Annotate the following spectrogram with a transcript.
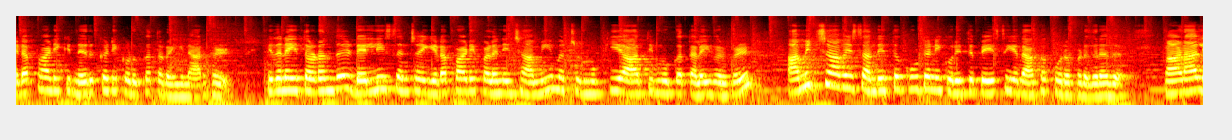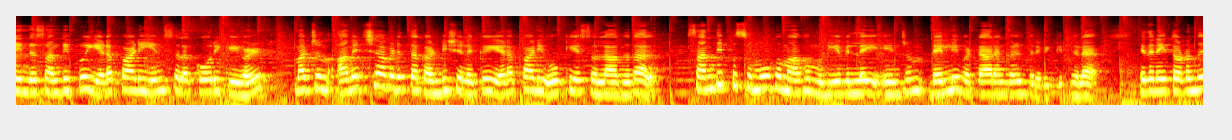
எடப்பாடிக்கு நெருக்கடி கொடுக்க தொடங்கினார்கள். இதனைத் தொடர்ந்து டெல்லி சென்ற எடப்பாடி பழனிசாமி மற்றும் முக்கிய அதிமுக தலைவர்கள் அமித்ஷாவை சந்தித்து கூட்டணி குறித்து பேசியதாக கூறப்படுகிறது. ஆனால் இந்த சந்திப்பு எடப்பாடியின் சில கோரிக்கைகள் மற்றும் அமித்ஷா விடுத்த கண்டிஷனுக்கு எடப்பாடி ஓகே சொல்லாததால் சந்திப்பு சுமூகமாக முடியவில்லை என்றும் டெல்லி வட்டாரங்கள் தெரிவிக்கின்றன. இதனைத் தொடர்ந்து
